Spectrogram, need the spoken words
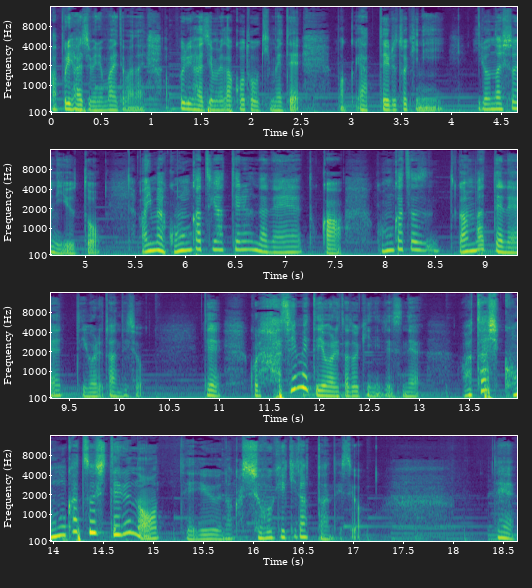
アプリ始める前ではないアプリ始めたことを決めて、まあ、やっている時にいろんな人に言うと「あ今婚活やってるんだね」とか「婚活頑張ってね」って言われたんですよ。でこれ初めて言われた時にですね「私婚活してるの?」っていうなんか衝撃だったんですよ。で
